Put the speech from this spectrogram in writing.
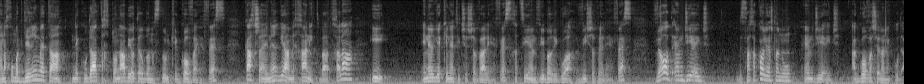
אנחנו מגדירים את הנקודה התחתונה ביותר במסלול כגובה 0, כך שהאנרגיה המכנית בהתחלה היא אנרגיה קינטית ששווה ל-0, חצי mv בריבוע v שווה ל-0, ועוד mgh. בסך הכל יש לנו mgh, הגובה של הנקודה.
